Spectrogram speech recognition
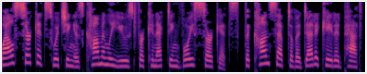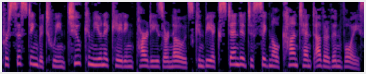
While circuit switching is commonly used for connecting voice circuits, the concept of a dedicated path persisting between two communicating parties or nodes can be extended to signal content other than voice.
